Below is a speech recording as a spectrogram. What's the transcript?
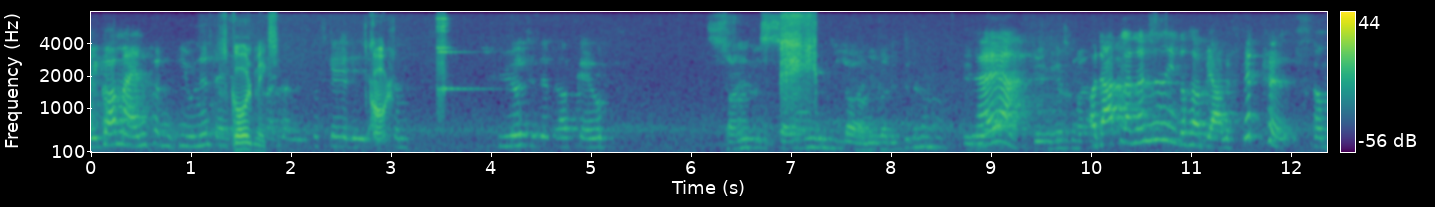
Det kommer an på den givende dag. Skål, Mixi. Der er forskellige, Skål. som hyrer til den opgave. Sådan, sådan, lolly, var det det, der hedder? Ja, ja. Det er Og der er blandt andet en, der hedder Bjarne Fedtpels, som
